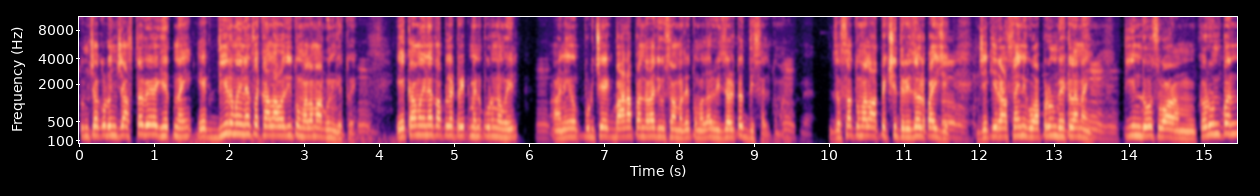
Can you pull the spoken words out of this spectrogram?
तुमच्याकडून जास्त वेळ घेत नाही. एक दीड महिन्याचा कालावधी तुम्हाला मागून घेतोय. हम्म, एका महिन्यात आपलं ट्रीटमेंट पूर्ण होईल हम्म. आणि पुढचे एक बारा पंधरा दिवसामध्ये तुम्हाला रिझल्टच दिसेल तुम्हाला. जसा तुम्हाला अपेक्षित रिझल्ट पाहिजे हो, हो. जे की रासायनिक वापरून भेटला नाही हम्म, हम्म. तीन डोस वा- करून पण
